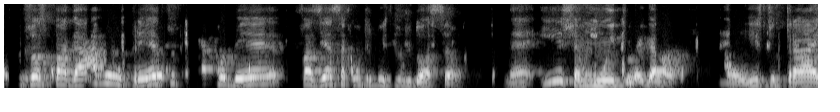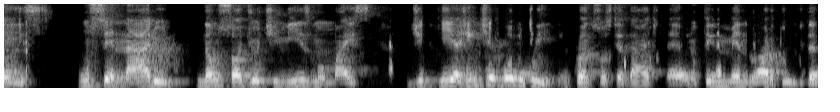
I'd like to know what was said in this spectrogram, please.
as pessoas pagavam o preço para poder fazer essa contribuição de doação. Né? E isso é muito legal. Né? Isso traz um cenário não só de otimismo, mas de que a gente evolui enquanto sociedade. Né? Eu não tenho a menor dúvida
